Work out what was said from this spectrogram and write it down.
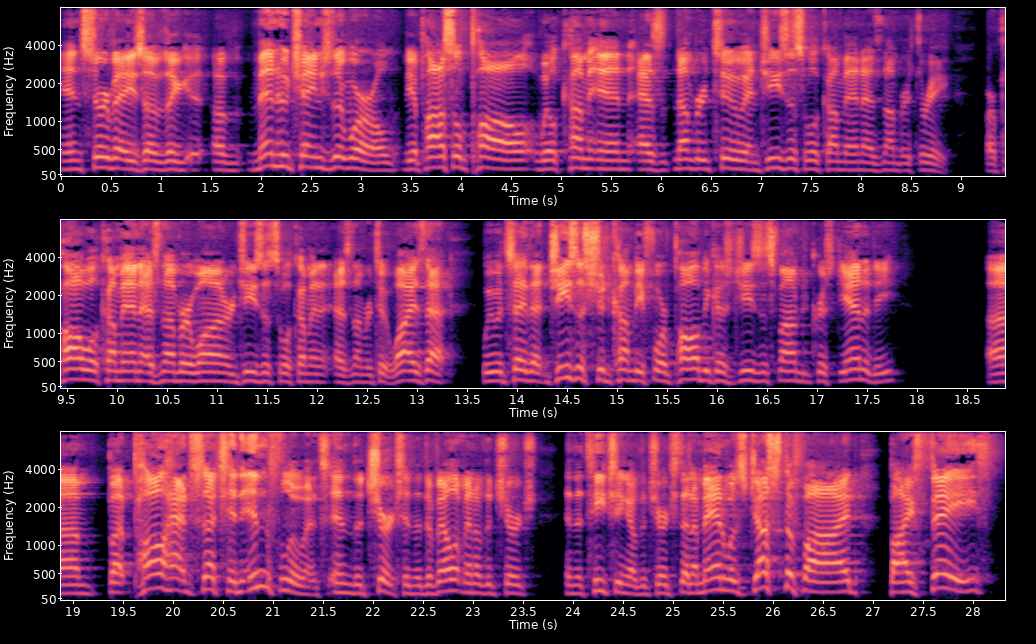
in surveys of the of men who changed the world. The apostle Paul will come in as number two, and Jesus will come in as number three, or Paul will come in as number one, or Jesus will come in as number two. Why is that? We would say that Jesus should come before Paul because Jesus founded Christianity. Um, but Paul had such an influence in the church, in the development of the church, in the teaching of the church, that a man was justified by faith,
